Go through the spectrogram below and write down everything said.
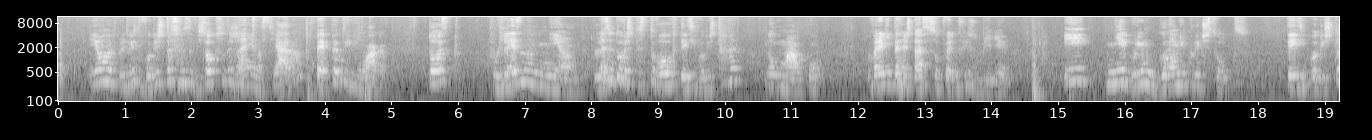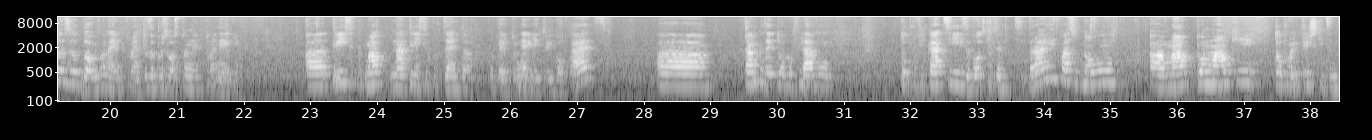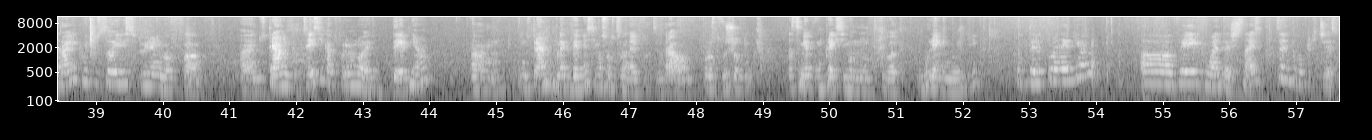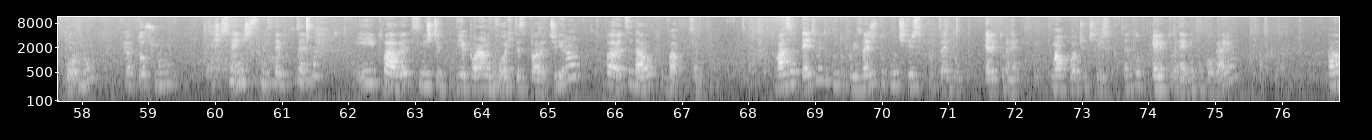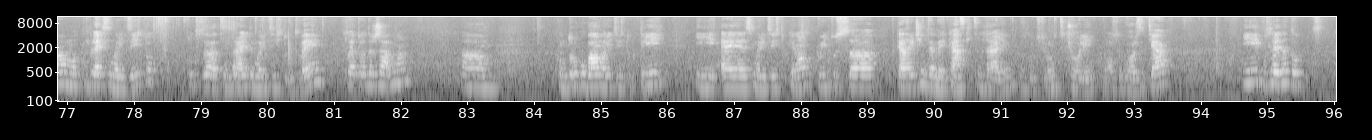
имаме предвид въглища с високо съдържание на сяра, пепел и влага. Тоест, полезното вещество в тези въглища е много малко. Вредните неща са съответно в изобилие. И ние горим огромни количества от тези въглища за добива на електроенергия, за производство на електроенергия. 30, малко над 30% от електроенергията ви болтаец. Там, където е в ляво топлофикации и заводски централи, това са отново малко по-малки топлоелектрически централи, които са или ситуирани в а, а, индустриални процеси, както примерно е Девня. индустриален комплекс Девня си има собствена електроцентрала, просто защото самия комплекс има нужда, такива големи нужди от електроенергия. ВЕИ в момента е 16%, въпреки че е спорно, как точно изчислени 16%. И павец, мисля, че вие по-рано говорихте за павечира, павец се дава около 2%. Това са тецовете, които произвеждат около 40% от електроенергията. Малко повече от 40% от електроенергията в България. А, комплекса Марица Изток. Тук са централите Марица Изток 2, която е държавна. А, Контур Глобал Марица Изток 3 и ЕС Марица Изток 1, които са така наречените американски централи, които сигурно сте чували, много се говори за тях. И последната от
